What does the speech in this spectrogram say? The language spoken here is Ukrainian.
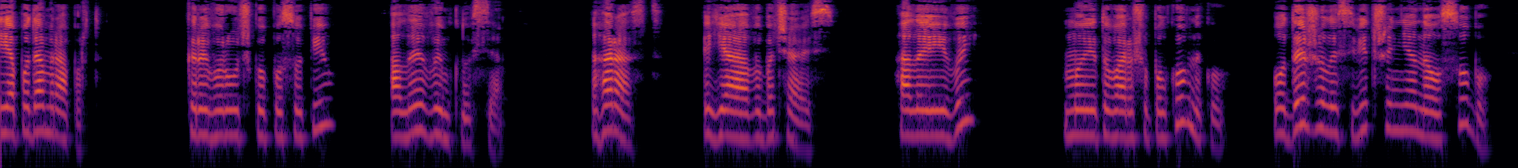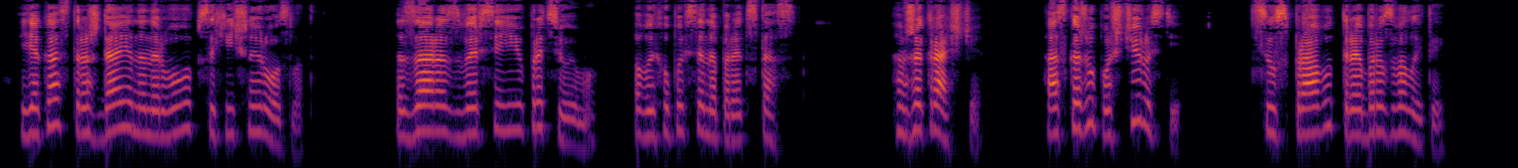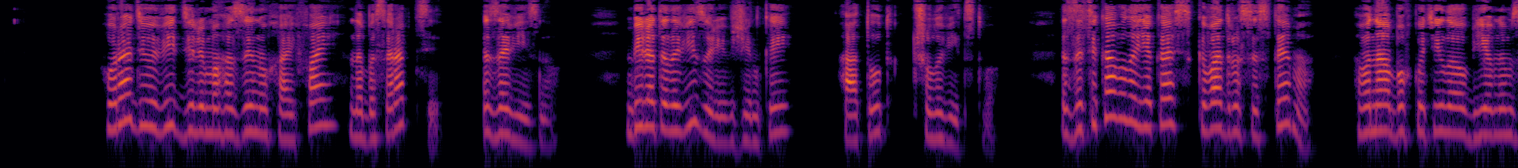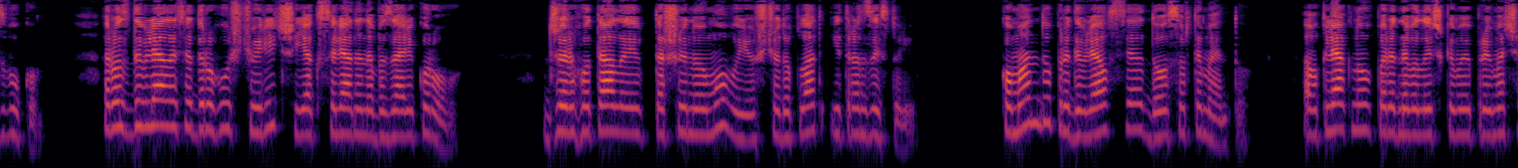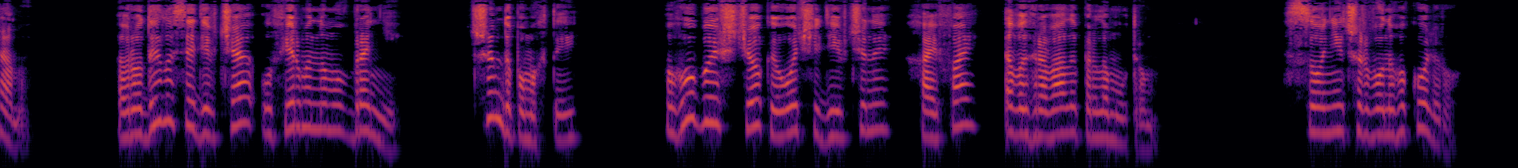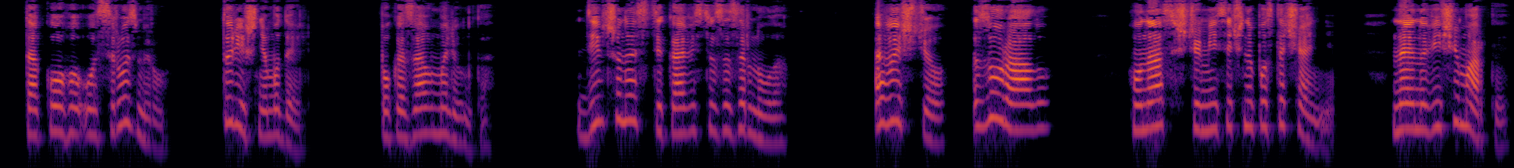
Я подам рапорт. Криворучко посупів, але вимкнувся. Гаразд, я вибачаюсь. Але і ви, ми, товаришу полковнику, одержали свідчення на особу, яка страждає на нервово-психічний розлад. Зараз з версією працюємо, вихопився наперед Стас. Вже краще. А скажу по щирості, цю справу треба розвалити. У радіовідділі магазину Хай-Фай на Бесарабці завізно. Біля телевізорів жінки, а тут чоловіцтво. Зацікавила якась квадросистема, вона бовкотіла об'ємним звуком, роздивлялася дорогущу річ, як селяни на базарі корову, джерготали пташиною мовою щодо плат і транзисторів. Команду придивлявся до асортименту, вклякнув перед невеличкими приймачами. Вродилося дівча у фірменному вбранні. Чим допомогти? Губи, щоки, очі дівчини, хай-фай вигравали перламутром. Соні червоного кольору, такого ось розміру, торішня модель, показав малюнка. Дівчина з цікавістю зазирнула. А ви що, з Уралу? У нас щомісячне постачання, найновіші марки.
